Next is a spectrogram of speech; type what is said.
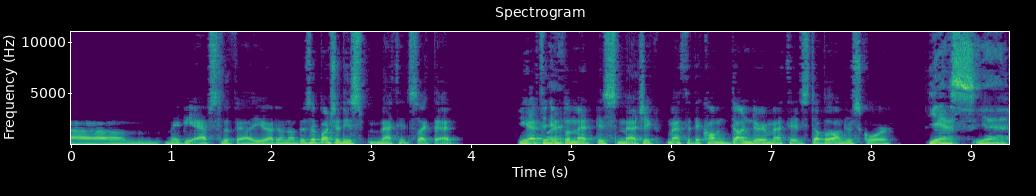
um, maybe absolute value. I don't know. There's a bunch of these methods like that. You have to Right. implement this magic method. They call them dunder methods, double underscore. Yes, yeah,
